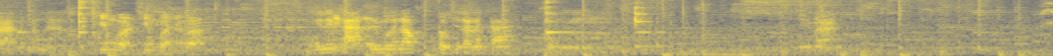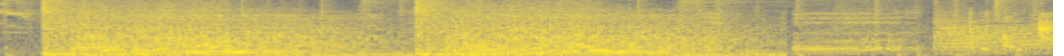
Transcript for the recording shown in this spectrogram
ตาลและมะนาวชิมก่อนชิมก่อนดีกว่านี่นะคะคือมือเราตกเสร็จแล้วนะคะอืมเห็นไหมอืมท่านผู้ชมคะ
